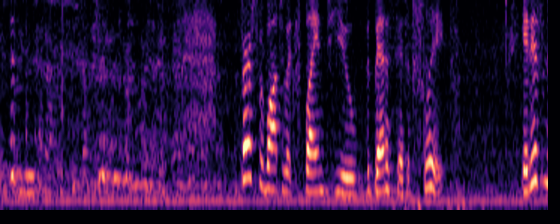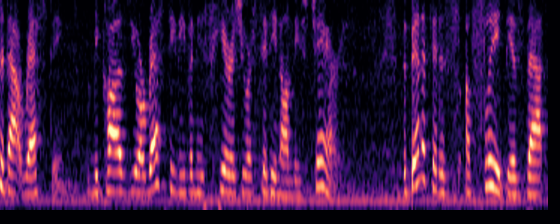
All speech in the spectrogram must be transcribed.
First, we want to explain to you the benefit of sleep. It isn't about resting, because you are resting even as here as you are sitting on these chairs. The benefit of sleep is that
